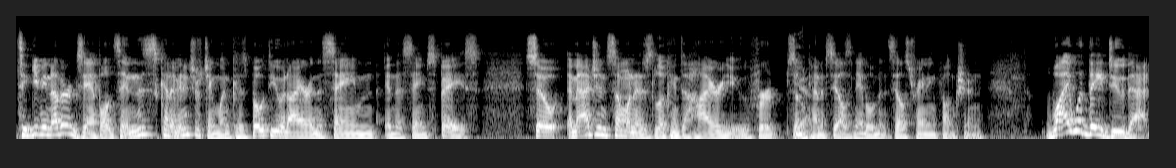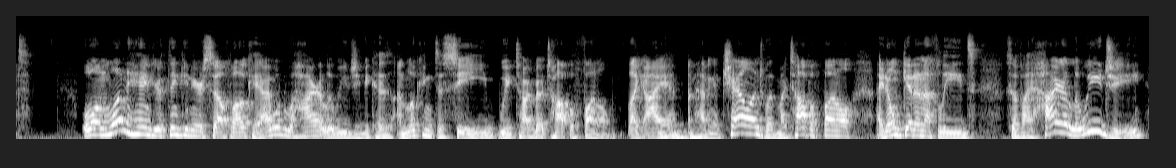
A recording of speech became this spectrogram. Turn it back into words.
to give you another example, and this is kind of an interesting one because both you and I are in the same in the same space. So imagine someone is looking to hire you for some yeah. kind of sales enablement, sales training function. Why would they do that? Well, on one hand, you're thinking to yourself, well, okay, I would hire Luigi because I'm looking to see, we talked about top of funnel. Like I am mm. having a challenge with my top of funnel. I don't get enough leads. So if I hire Luigi,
